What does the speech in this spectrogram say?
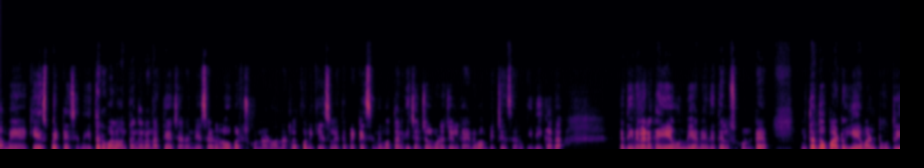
ఆమె కేసు పెట్టేసింది. ఇతను బలవంతంగా నన్ను అత్యాచారం చేశాడు లోబర్చుకున్నాడు అన్నట్లు కొన్ని కేసులు అయితే పెట్టేసింది. మొత్తానికి చెంచల్గూడ జైలుకి ఆయన్ని పంపించేశారు. ఇది కథ. దీని వెనక ఏముంది అనేది తెలుసుకుంటే ఇతనితో పాటు A one two three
